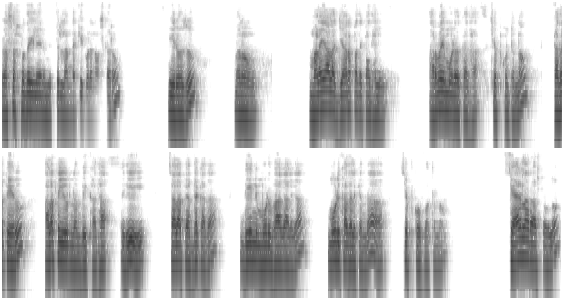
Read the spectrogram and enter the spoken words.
రసహృదయులైన మిత్రులందరికీ కూడా నమస్కారం. ఈరోజు మనం మలయాళ జానపద కథలు అరవై మూడవ కథ చెప్పుకుంటున్నాం. కథ పేరు అలతయూరు నంబి కథ. ఇది చాలా పెద్ద కథ. దీన్ని మూడు భాగాలుగా మూడు కథల కింద చెప్పుకోబోతున్నాం. కేరళ రాష్ట్రంలో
